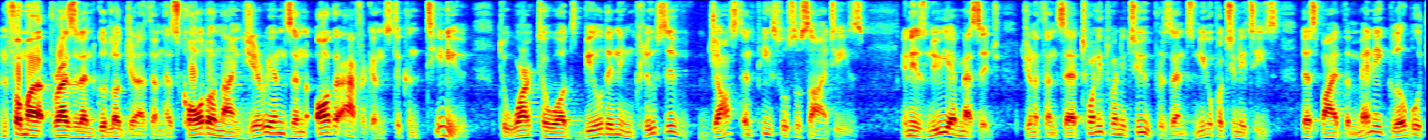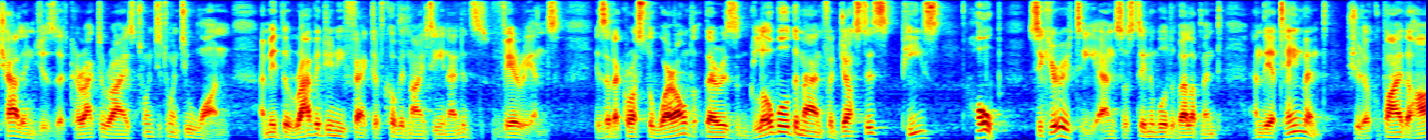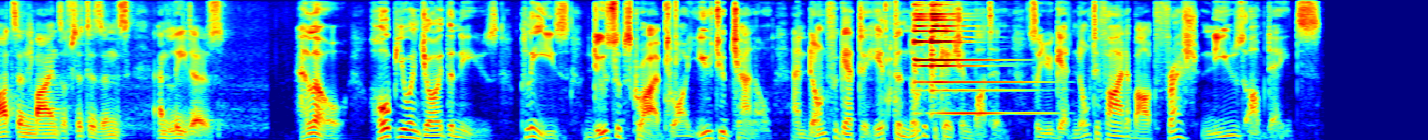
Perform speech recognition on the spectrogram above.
And former President Goodluck Jonathan has called on Nigerians and other Africans to continue to work towards building inclusive, just and peaceful societies. In his New Year message, Jonathan said 2022 presents new opportunities despite the many global challenges that characterized 2021 amid the ravaging effect of COVID-19 and its variants. He said across the world there is global demand for justice, peace, hope, security and sustainable development and the attainment should occupy the hearts and minds of citizens and leaders. Hello, hope you enjoyed the news. Please do subscribe to our YouTube channel and don't forget to hit the notification button so you get notified about fresh news updates.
